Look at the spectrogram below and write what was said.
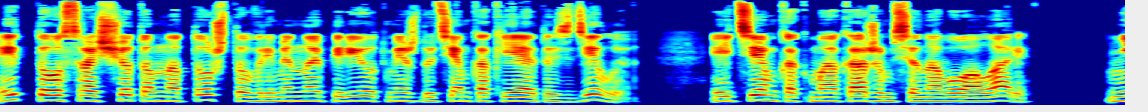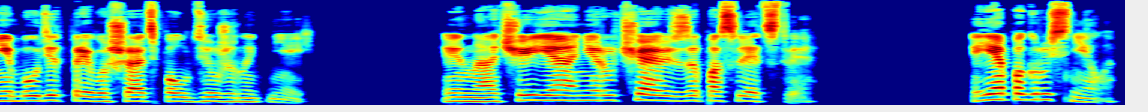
И то с расчетом на то, что временной период между тем, как я это сделаю, и тем, как мы окажемся на Вуаларе, не будет превышать полдюжины дней. Иначе я не ручаюсь за последствия. Я погрустнела.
